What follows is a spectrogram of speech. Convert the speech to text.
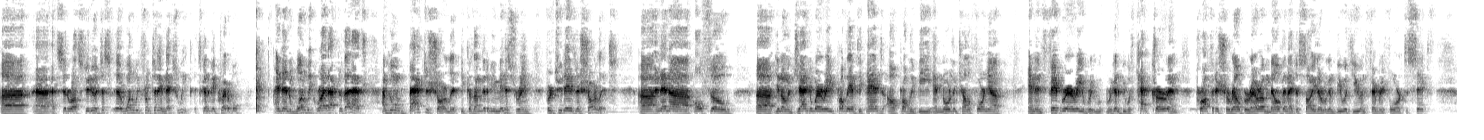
uh, uh, at Sid Roth Studio just uh, one week from today, next week. It's going to be incredible. And then one week right after that, I'm going back to Charlotte because I'm going to be ministering for two days in Charlotte. Uh, and then uh, also, uh, you know, in January, probably at the end, I'll probably be in Northern California. And in February, we're, we're going to be with Kat Kerr and Prophetess Sherelle Barrera. Melvin, I just saw you there. We're going to be with you in February 4th to 6th.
